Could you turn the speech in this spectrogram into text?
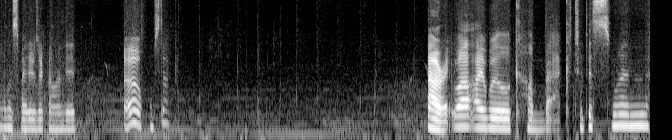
All the spiders are gone, dude. Oh, I'm stuck. Alright, well, I will come back to this one.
